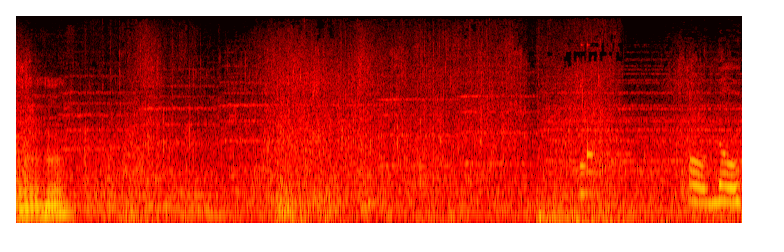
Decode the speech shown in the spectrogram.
Uh-huh. Oh no.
